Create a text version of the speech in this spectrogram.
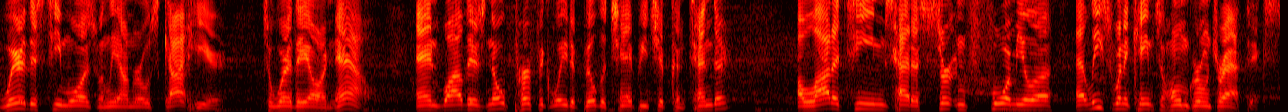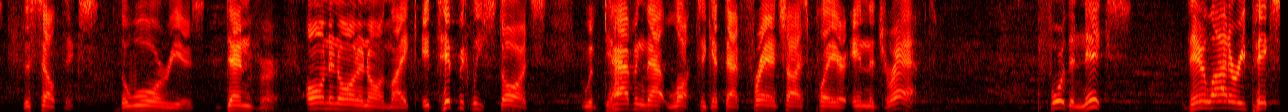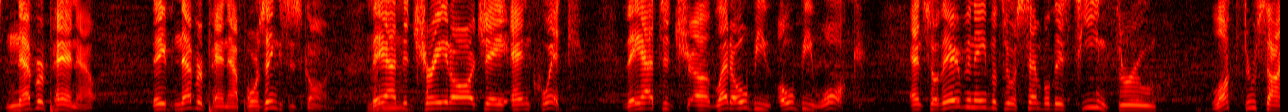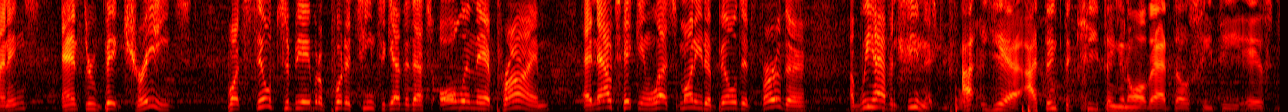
where this team was when Leon Rose got here to where they are now. And while there's no perfect way to build a championship contender, a lot of teams had a certain formula, at least when it came to homegrown draft picks. The Celtics, the Warriors, Denver, on and on and on. Like, it typically starts with having that luck to get that franchise player in the draft. For the Knicks, their lottery picks never pan out. They've never panned out. Porzingis is gone. They had to trade RJ and Quick. They had to tr- uh, let Obi Obi walk, and so they've been able to assemble this team through luck, through signings, and through big trades. But still, to be able to put a team together that's all in their prime, and now taking less money to build it further, uh, we haven't seen this before. I, yeah, I think the key thing in all that, though, CP, is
